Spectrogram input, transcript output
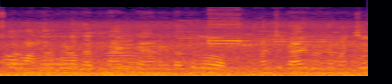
చేసుకోవడం అందరూ కూడా దళిత నాయకుడికి ఆయన దళితుల్లో మంచి గాయకుడికి మంచి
